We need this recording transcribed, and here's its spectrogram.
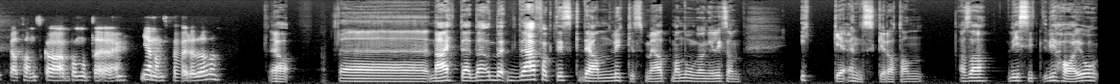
ikke at han skal på en måte gjennomføre det, da. Ja. Uh, nei, det, det, det er faktisk det han lykkes med, at man noen ganger liksom ikke ønsker at han Altså, vi, sitter, vi har jo eh,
